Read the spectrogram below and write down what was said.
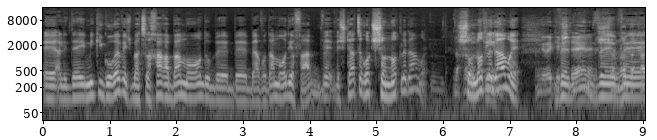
אה, על ידי מיקי גורביץ' בהצלחה רבה מאוד ובעבודה מאוד יפה, ושתי הצגות שונות לגמרי. שונות לגמרי. אני ראיתי שתיהן, הן שונות אחת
